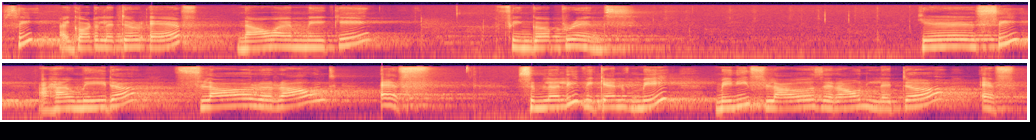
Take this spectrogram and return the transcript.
See, I got a letter F. Now I am making fingerprints. Yes, see, I have made a flower around F. Similarly, we can make many flowers around letter F.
